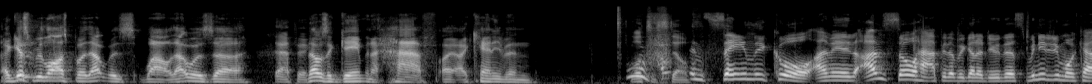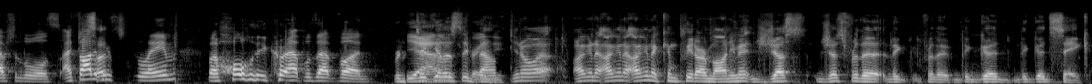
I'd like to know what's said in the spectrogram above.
I guess we lost, but that was wow. That was uh, Epic. that was a game and a half. I, I can't even. Lots of stealth. Insanely cool. I mean, I'm so happy that we got to do this. We need to do more capture the wolves. I thought it'd be lame, but holy crap, was that fun! ridiculously crazy. balanced. You know what? I'm gonna I'm gonna I'm gonna complete our monument just just for the the for the the good the good sake.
